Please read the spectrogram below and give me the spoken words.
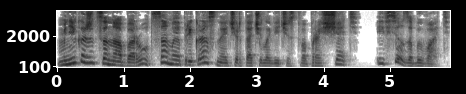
Мне кажется, наоборот, самая прекрасная черта человечества – прощать и все забывать.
